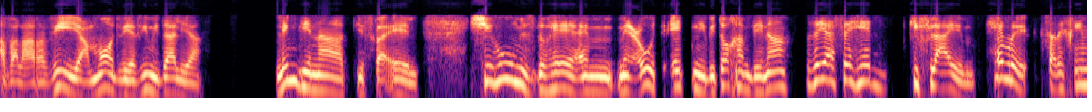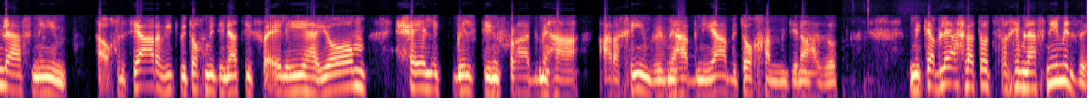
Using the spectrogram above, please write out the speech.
אבל ערבי יעמוד ויביא מדליה למדינת ישראל, שהוא מזדהה עם מיעוט אתני בתוך המדינה, זה יעשה הד כפליים. חבר'ה, צריכים להפנים. האוכלוסייה הערבית בתוך מדינת ישראל היא היום חלק בלתי נפרד מהערכים ומהבנייה בתוך המדינה הזאת. מקבלי ההחלטות צריכים להפנים את זה.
